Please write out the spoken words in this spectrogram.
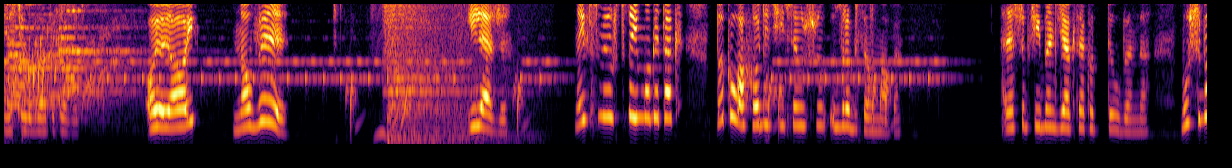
nie chciał go zaatakować. Oj, oj, oj! Nowy! I leży. No i w sumie już tutaj mogę tak dookoła chodzić i sobie już zrobię całą mapę. Ale szybciej będzie jak tak od tyłu będę. Bo już chyba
